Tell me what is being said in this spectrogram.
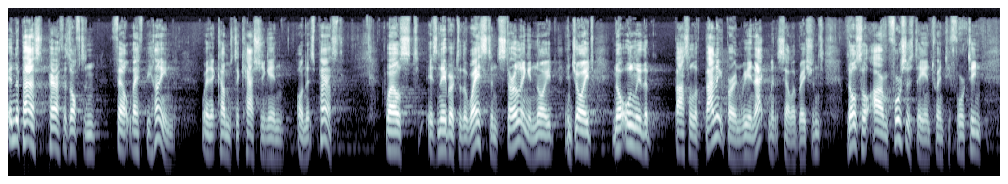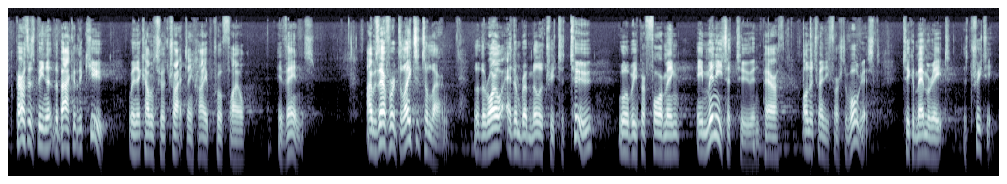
In the past, Perth has often felt left behind when it comes to cashing in on its past. Whilst its neighbour to the west in Stirling enjoyed not only the Battle of Bannockburn reenactment celebrations, but also Armed Forces Day in 2014, Perth has been at the back of the queue when it comes to attracting high-profile events. I was therefore delighted to learn that the Royal Edinburgh Military Tattoo will be performing a mini tattoo in Perth on the 21st of August to commemorate the treaty.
